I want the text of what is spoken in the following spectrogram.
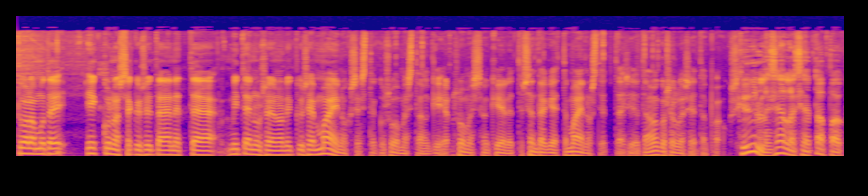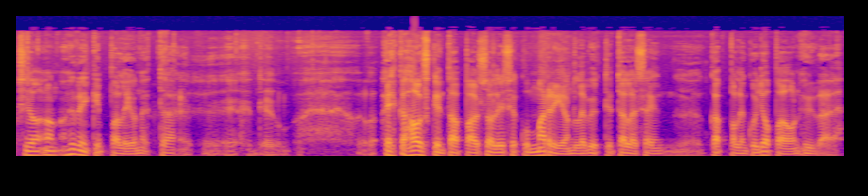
Tuolla muuten ikkunassa kysytään, että miten usein oli kyse mainoksesta, kun Suomesta on, Suomessa on kielletty sen takia, että mainostettaisiin jotain. Onko sellaisia tapauksia? Kyllä, sellaisia tapauksia on hyvinkin paljon, että ehkä hauskin tapaus oli se, kun Marion levytti tällaisen kappaleen kuin Jopa on hyvää.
